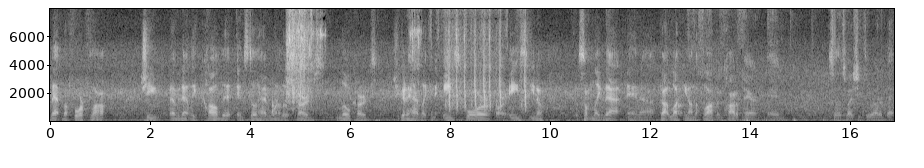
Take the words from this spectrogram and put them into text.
bet before flop, she evidently called it and still had one of those cards, low cards. She could have had like an ace four or ace, you know, something like that, and uh, got lucky on the flop and caught a pair, and so that's why she threw out a bet.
